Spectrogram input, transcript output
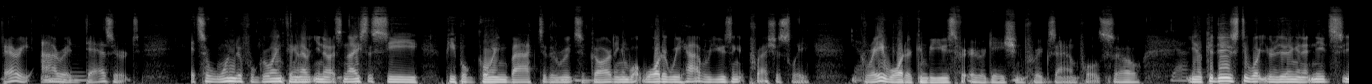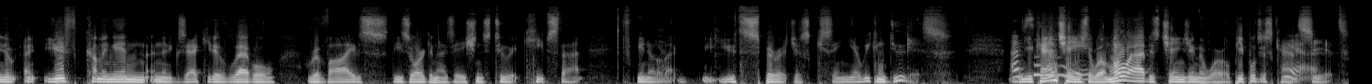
very arid mm-hmm. desert. It's a wonderful growing thing. And, you know, it's nice to see people going back to the roots mm-hmm. of gardening and what water we have, we're using it preciously. Yeah. Gray water can be used for irrigation, for example. So, yeah. you know, kudos to what you're doing. And it needs, you know, youth coming in and an executive level revives these organizations too. It keeps that, you know, yeah. that youth spirit just saying, yeah, we can do this. And you can change the world. Moab is changing the world. People just can't see it.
